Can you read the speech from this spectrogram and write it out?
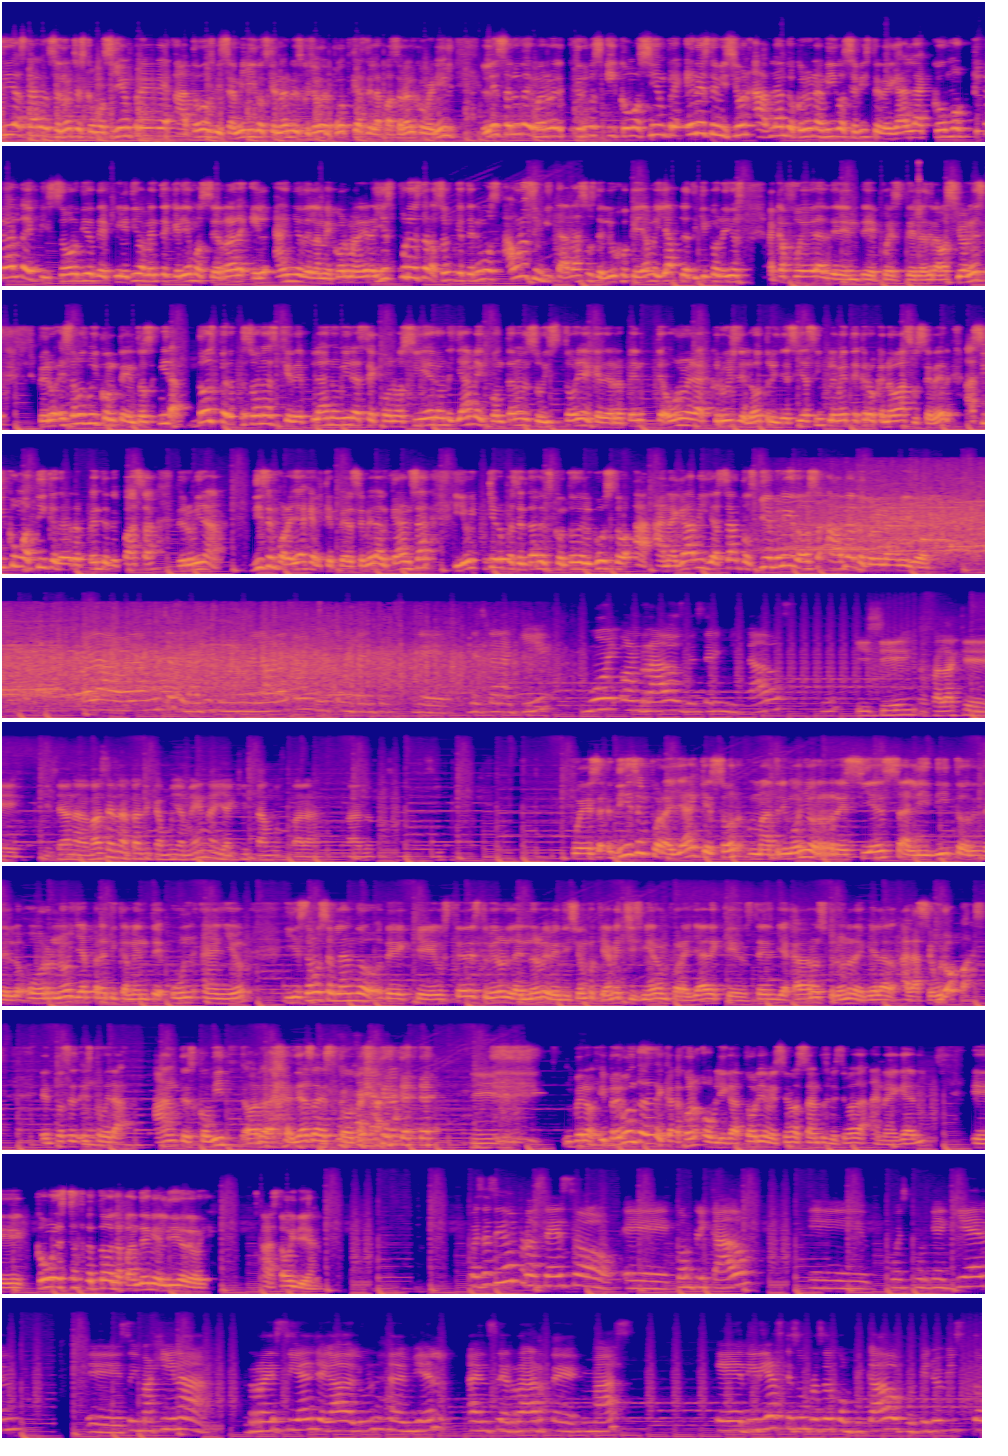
Días, tardes o noches, como siempre, a todos mis amigos que han escuchado el podcast de la Pastoral Juvenil. Les saluda Emanuel Cruz y como siempre, en esta emisión, hablando con un amigo se viste de gala, como cada episodio, definitivamente queríamos cerrar el año de la mejor manera y es por esta razón que tenemos a unos invitadazos de lujo que ya me ya platiqué con ellos acá fuera de, pues, de las grabaciones, pero estamos muy contentos. Mira, dos personas que de plano, mira, se conocieron, ya me contaron su historia, que de repente uno era crush del otro y decía simplemente creo que no va a suceder, así como a ti que de repente te pasa, pero mira, dicen por allá que el que persevera alcanza y hoy quiero presentarles con todo el gusto a Ana Gaby y a Santos. Bienvenidos a Hablando con un amigo. Hola, hola, muchas gracias, Emanuel. La verdad estamos muy contentos de, de, estar aquí, muy honrados de ser invitados. Y sí, ojalá que, que, sea una, va a ser una plática muy amena y aquí estamos para, para lo que se pues dicen por allá que son matrimonio recién salidito del horno, ya prácticamente un año. Y estamos hablando de que ustedes tuvieron la enorme bendición, porque ya me chismearon por allá de que ustedes viajaron su luna de miel a, las Europas. Entonces, esto era antes COVID, ahora ya sabes cómo Sí. Bueno, y pregunta de cajón obligatoria, mi estimado Santos, mi estimada Ana Gaby. Eh, ¿Cómo les ha tratado la pandemia el día de hoy? Hasta hoy día. Pues ha sido un proceso eh, complicado, eh, pues porque quién eh, se imagina recién llegado a luna de miel a encerrarte más. dirías que es un proceso complicado porque yo he visto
